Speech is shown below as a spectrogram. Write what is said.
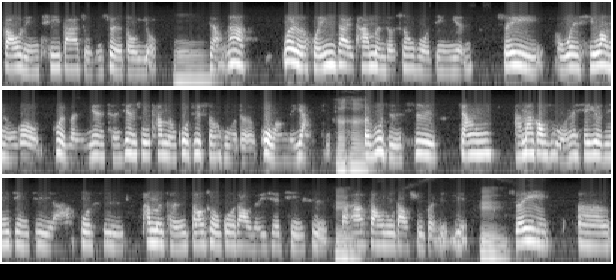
高龄七八九十岁的都有哦。这样，那为了回应在他们的生活经验，所以我也希望能够绘本里面呈现出他们过去生活的过往的样子，而不只是将。阿妈告诉我那些月经禁忌啊，或是他们曾遭受过到的一些歧视，嗯、把它放入到书本里面。嗯，所以呃，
